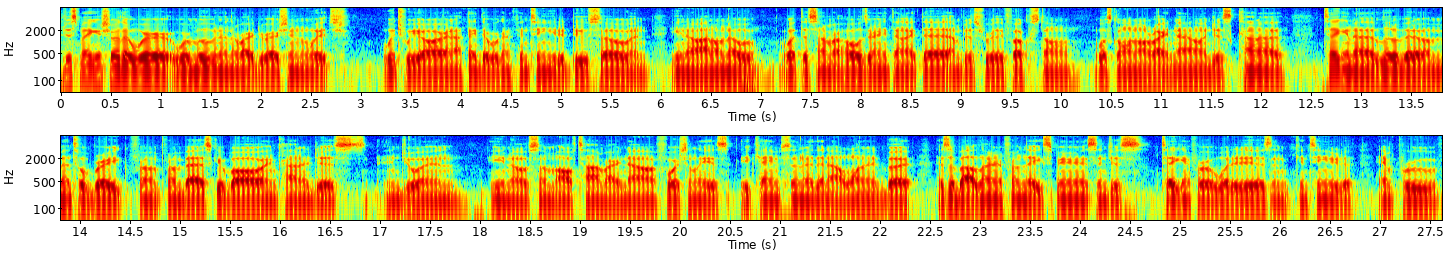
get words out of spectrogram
just making sure that we're we're moving in the right direction which which we are, and I think that we're going to continue to do so. And you know, I don't know what the summer holds or anything like that. I'm just really focused on what's going on right now, and just kind of taking a little bit of a mental break from from basketball and kind of just enjoying you know some off time right now. Unfortunately, it came sooner than I wanted, but it's about learning from the experience and just taking for what it is and continue to improve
